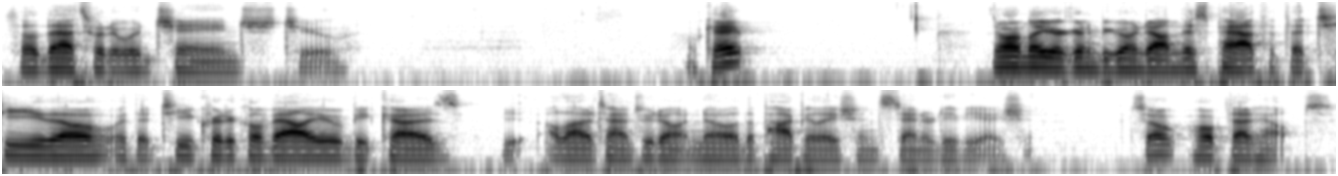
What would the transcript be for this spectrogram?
So that's what it would change to. Okay. Normally you're going to be going down this path with the t though, with the t critical value because a lot of times we don't know the population standard deviation. So hope that helps.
